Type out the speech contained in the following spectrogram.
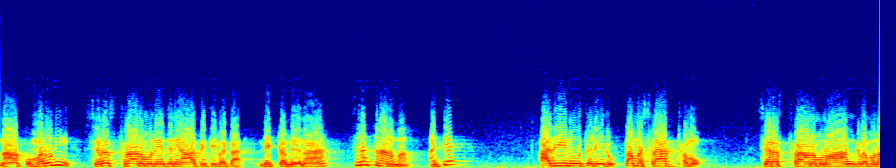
నా కుమారుని శిరస్థానము లేదని ఆపితివట నిక్కమేనా? శిరస్త్రాణమా అంటే? అది నువ్వు తెలియదు తమ శ్రాద్ధము. శిరస్థానమును ఆంగ్లమున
